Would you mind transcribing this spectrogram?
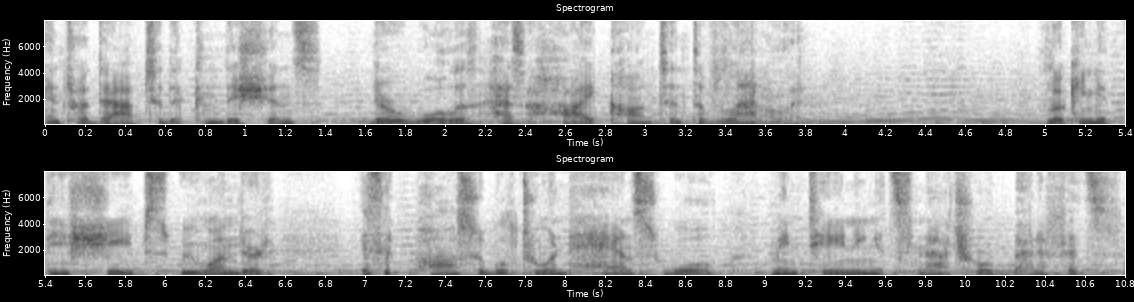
and to adapt to the conditions, their wool has a high content of lanolin. Looking at these sheep, we wondered is it possible to enhance wool, maintaining its natural benefits?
